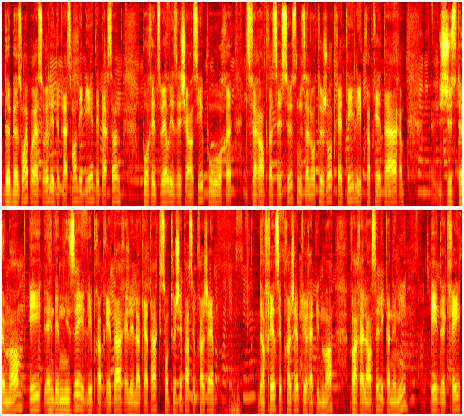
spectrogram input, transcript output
de besoin pour assurer le déplacement des biens et des personnes. Pour réduire les échéanciers pour différents processus, nous allons toujours traiter les propriétaires justement et indemniser les propriétaires et les locataires qui sont touchés par ces projets. D'offrir ces projets plus rapidement va relancer l'économie et de créer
